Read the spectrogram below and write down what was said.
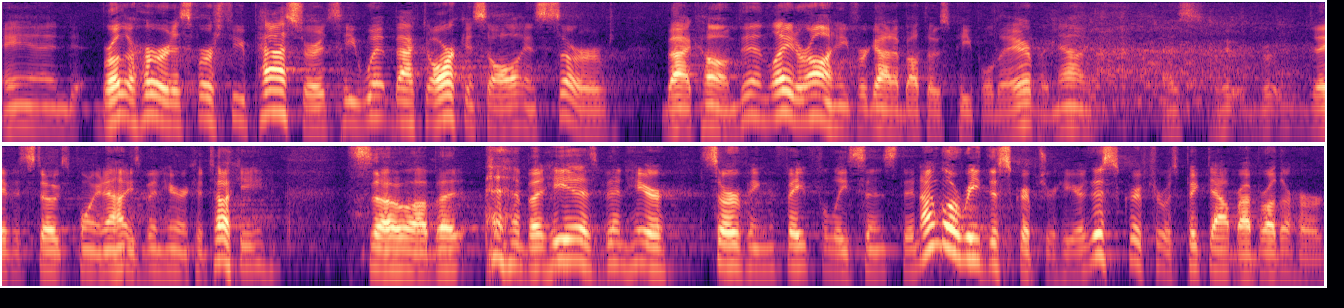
And Brother Hurd, his first few pastorates, he went back to Arkansas and served back home. Then later on, he forgot about those people there, but now, as David Stokes pointed out, he's been here in Kentucky. So, uh, but, but he has been here serving faithfully since then. I'm going to read this scripture here. This scripture was picked out by Brother Hurd.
